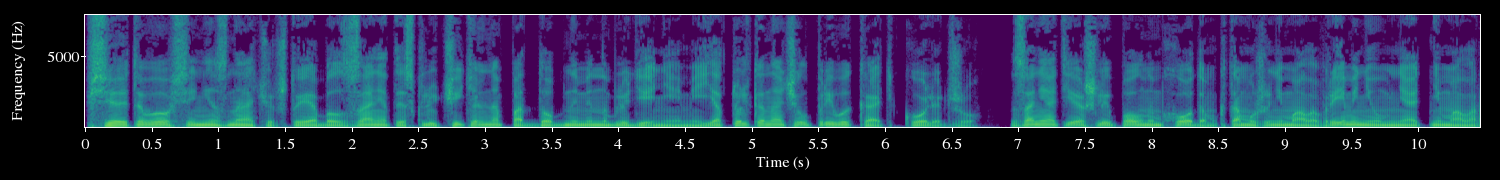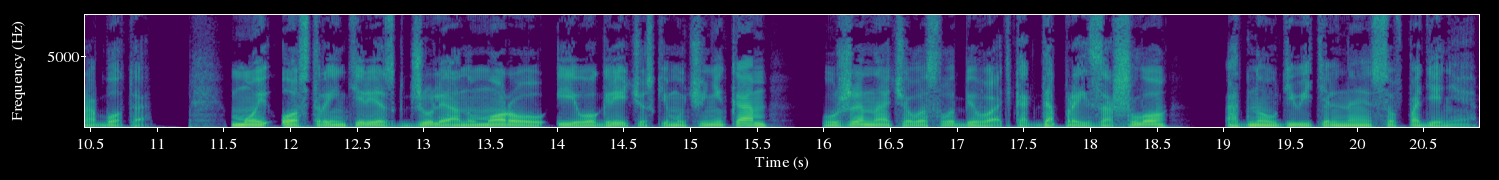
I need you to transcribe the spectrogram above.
Все это вовсе не значит, что я был занят исключительно подобными наблюдениями. Я только начал привыкать к колледжу. Занятия шли полным ходом, к тому же немало времени у меня отнимала работа. Мой острый интерес к Джулиану Морроу и его греческим ученикам уже начал ослабевать, когда произошло одно удивительное совпадение.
